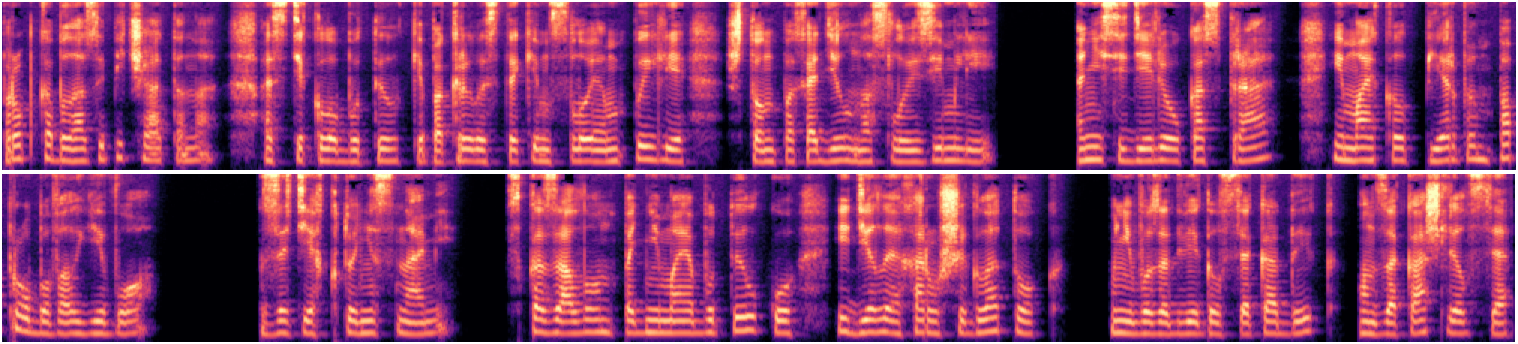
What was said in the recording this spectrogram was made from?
Пробка была запечатана, а стекло бутылки покрылось таким слоем пыли, что он походил на слой земли. Они сидели у костра, и Майкл первым попробовал его. «За тех, кто не с нами», – сказал он, поднимая бутылку и делая хороший глоток. У него задвигался кадык, он закашлялся,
